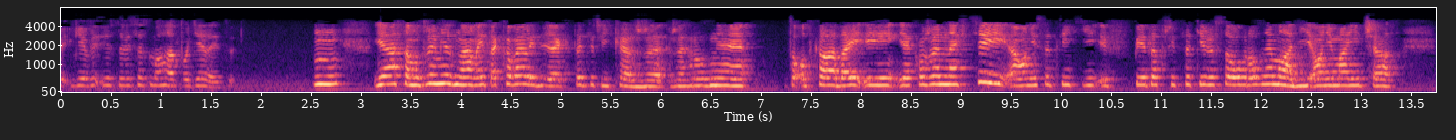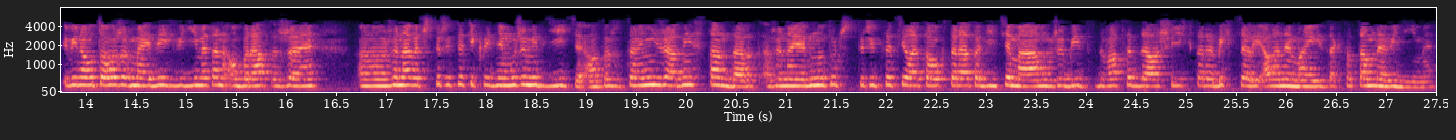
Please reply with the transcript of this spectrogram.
je, jestli by se mohla podělit. Mm, já samozřejmě znám i takové lidi, jak teď říkáš, že, že hrozně to odkládají i jako, že nechtějí a oni se cítí i v 35, že jsou hrozně mladí a oni mají čas. I vinou toho, že v médiích vidíme ten obraz, že uh, žena ve 40 klidně může mít dítě, ale to, že to není žádný standard a že na jednu tu 40 letou, která to dítě má, může být 20 dalších, které by chtěli, ale nemají, tak to tam nevidíme.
